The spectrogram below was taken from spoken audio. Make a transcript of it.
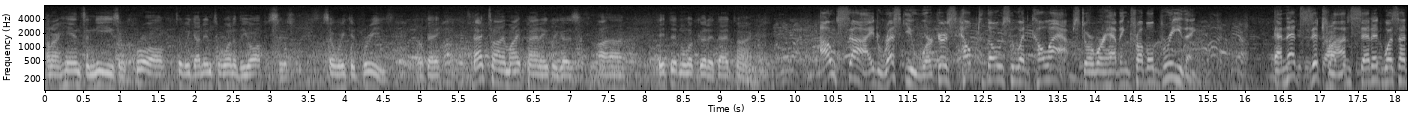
on our hands and knees and crawl till we got into one of the offices so we could breathe, okay? That time I panicked because uh, it didn't look good at that time. Outside, rescue workers helped those who had collapsed or were having trouble breathing. Annette Zitron said it was a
